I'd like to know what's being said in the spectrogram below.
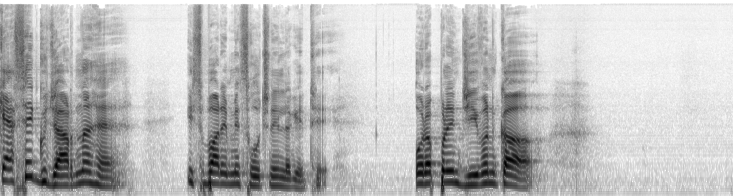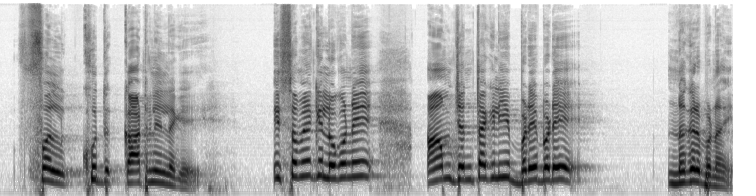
कैसे गुजारना है, इस बारे में सोचने लगे थे और अपने जीवन का फल खुद काटने लगे। इस समय के लोगों ने आम जनता के लिए बड़े बड़े नगर बनाए।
